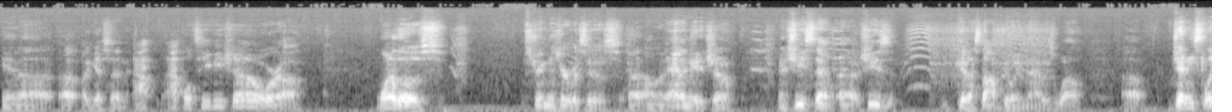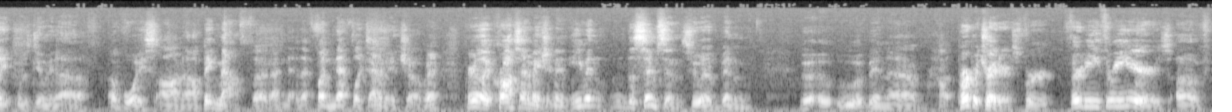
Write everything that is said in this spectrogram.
in a, a I guess an Apple TV show or a, one of those streaming services uh, on an animated show, and she said uh, she's gonna stop doing that as well. Uh, Jenny Slate was doing a, a voice on uh, Big Mouth, uh, that, that fun Netflix animated show. Apparently, cross animation, and even The Simpsons, who have been who have been uh, perpetrators for 33 years of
